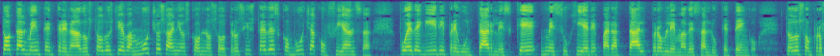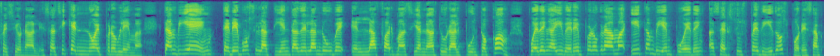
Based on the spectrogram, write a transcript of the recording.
totalmente entrenados, todos llevan muchos años con nosotros y ustedes con mucha confianza pueden ir y preguntarles qué me sugiere para tal problema de salud que tengo todos son profesionales, así que no hay problema. También tenemos la tienda de la nube en lafarmacianatural.com. Pueden ahí ver el programa y también pueden hacer sus pedidos por, esa,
